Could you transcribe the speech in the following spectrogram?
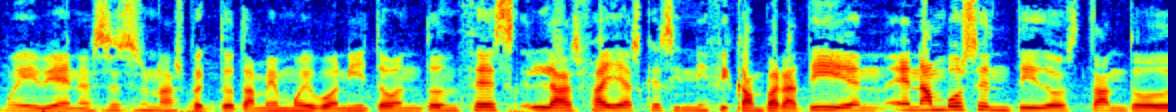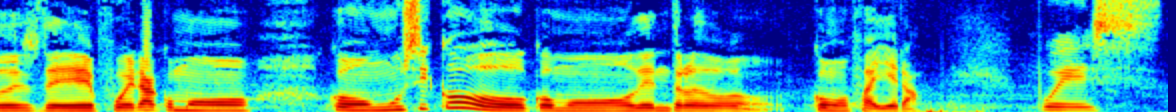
Muy bien, ese es un aspecto también muy bonito. Entonces, las fallas, ¿qué significan para ti? En, ambos sentidos, tanto desde fuera como, como músico o como dentro como fallera. Pues,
